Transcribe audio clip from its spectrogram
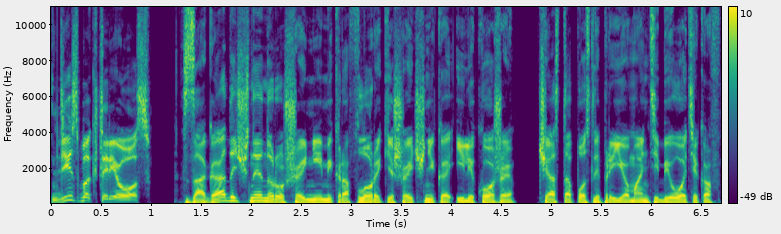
Дисбактериоз Загадочное нарушение микрофлоры кишечника или кожи, часто после приема антибиотиков.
